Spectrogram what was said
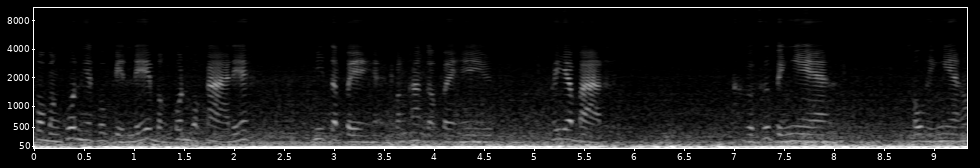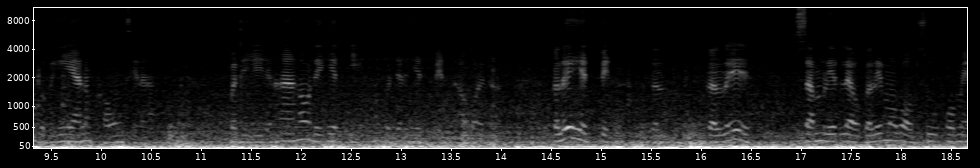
พอบางคนเฮ็ดบ่เป็นเด้ บางคนบ่กล้าเด้ มีแต่ไปให้บางครั้งก็ไปให้พยาบาลคือคือไปแง่ เขาให้แง่เขาก็ไปแง่น้ำเขาจังซี่นะบัดนี้าเฮาได้เฮ็ดอีกเฮาก็จะได้เฮ็ดเป็นเอาไว้ก็ก็เลยเฮ็ดเป็นก็เลยสำเร็จแล้วก็เลยมาบอกสู่พ่อแม่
